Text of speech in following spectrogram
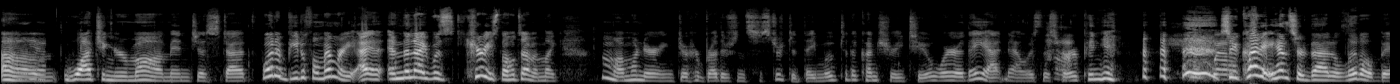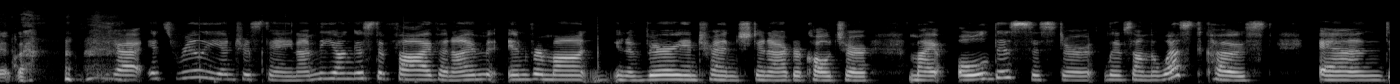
Um, yeah. watching your mom and just uh, what a beautiful memory. I, and then I was curious the whole time. I'm like, hmm, I'm wondering, do her brothers and sisters did they move to the country too? Where are they at now? Is this her opinion? well, so you kind of answered that a little bit. yeah, it's really interesting. I'm the youngest of five, and I'm in Vermont, you know, very entrenched in agriculture. My oldest sister lives on the West Coast, and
